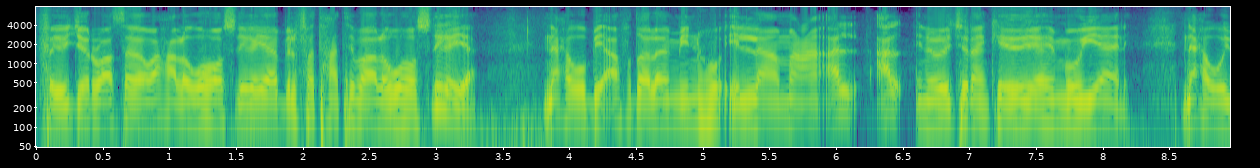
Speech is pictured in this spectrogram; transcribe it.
fa yujaru asaga waxaa lagu hoos dhigayaa bilfatxati baa lagu hoos dhigayaa naxwu biafdala minhu ilaa maca al al inoola jiraankeeda yahay mooyaane. Naxwi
